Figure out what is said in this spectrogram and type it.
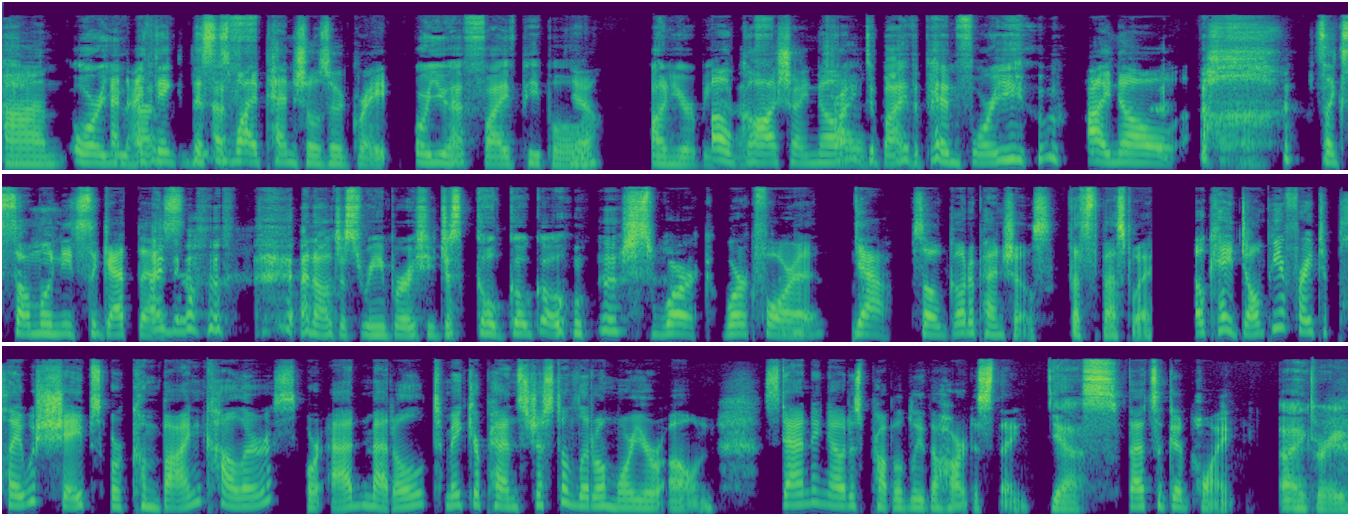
Um, or you and I think this is why pen shows are great. or you have five people on your behalf Oh gosh, I know. trying to buy the pen for you. I know. It's like someone needs to get I this. know. and I'll just reimburse you. Just go, go, go. Just work, work for it. Yeah. So go to pen shows. That's the best way. Okay, don't be afraid to play with shapes or combine colors or add metal to make your pens just a little more your own. Standing out is probably the hardest thing. Yes, That's a good point. I agree.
